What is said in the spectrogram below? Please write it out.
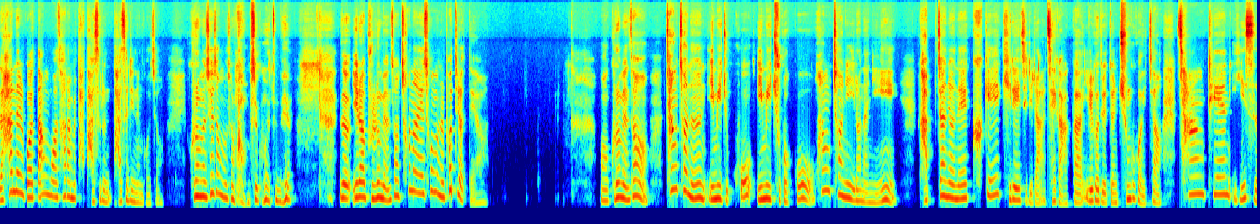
하늘과 땅과 사람을 다 다스른 다스리는 거죠. 그러면 거 없을 것 같은데요. 그래서 이라 부르면서 천하에 소문을 퍼뜨렸대요. 어 그러면서 "창천은 이미 죽고 이미 죽었고 황천이 일어나니 갑자년에 크게 길해지리라." 제가 아까 읽어 드렸던 중국어 있죠. "창天已死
